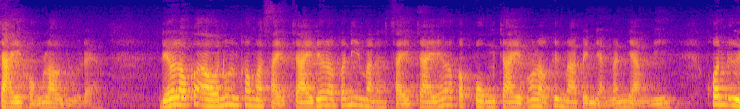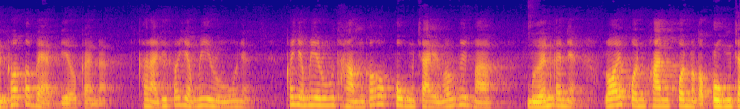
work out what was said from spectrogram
ใจของเราอยู่แล้ว เดี๋ยวเราก็เอานู่นเข้ามาใส่ใจเดี๋ยวเราก็นี่มาใส่ใจเดี๋ยวเราก็ปรุงใจของเราขึ้นมาเป็นอย่างนั้นอย่างนี้ คนอื่นเขาก็แบบเดียวกันอะ ขณะที่เขายังไม่รู้เนี่ยเขายังไม่รู้ทำเขาก็ปรุงใจของเขาขึ้นมาเหมือนกันเนี่ยร้อยคนพันคนมันก็ปรุงใจ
